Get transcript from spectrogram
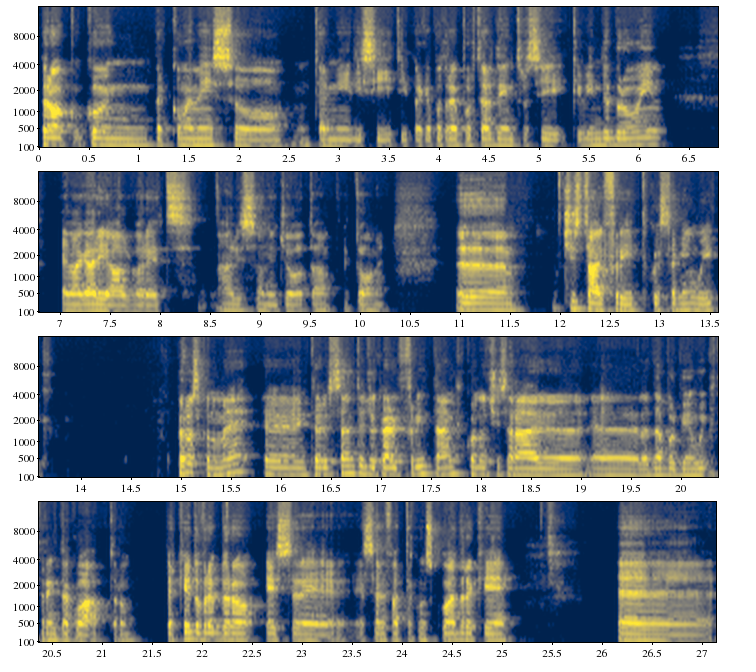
Però com- per come è messo in termini di siti, perché potrebbe portare dentro sì Kevin De Bruyne e magari Alvarez, Alisson e Jota e Tone. Uh, ci sta il Frit questa game week, però secondo me è interessante giocare il Frit anche quando ci sarà eh, eh, la Double Game Week 34, perché dovrebbero essere, essere fatte con squadre che eh,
